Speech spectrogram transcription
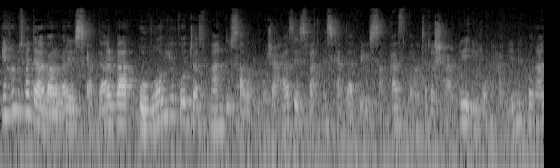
اینها می‌تونن در برابر اسکندر و قوای قدرتمند سراب مجهز اسکندر بیستن از مناطق شرقی ایران حمله می‌کنن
